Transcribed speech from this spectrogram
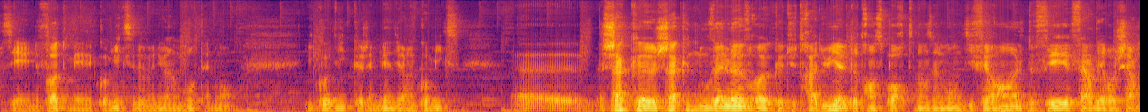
c'est une faute, mais comics c'est devenu un mot tellement iconique que j'aime bien dire un comics. chaque, chaque nouvelle œuvre que tu traduis, elle te transporte dans un monde différent, elle te fait faire des recherches.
